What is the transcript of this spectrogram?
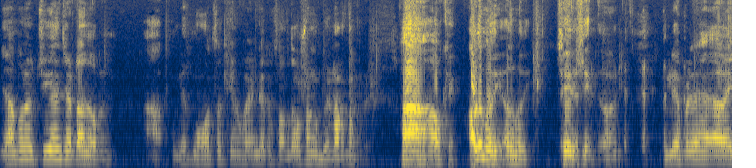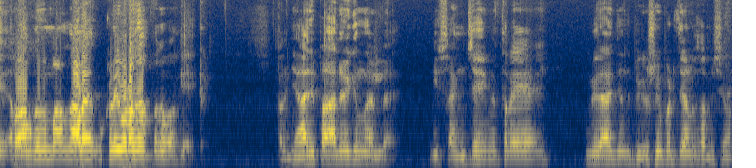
ഞാൻ പറഞ്ഞു ചെയ്യാൻ ചേട്ടാന്ന് പറഞ്ഞു. ആ പുള്ളി മുഖത്തൊക്കെ ഭയങ്കര സന്തോഷം വിടർന്നപ്പോൾ ആ ഓക്കെ. അത് മതി അത് മതി. ശരി ശരി. പുള്ളി അപ്പോഴേ അപ്പോൾ നമുക്ക് നമ്മൾ നാളെ കളി തുടങ്ങാം അതൊക്കെ ഓക്കെ അത് ഞാനിപ്പോൾ ആലോചിക്കുന്നതല്ല ഈ സഞ്ജയ് മിത്രയെ വിരാജ് ഭീഷണിപ്പെടുത്തിയാണ് സംശയം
